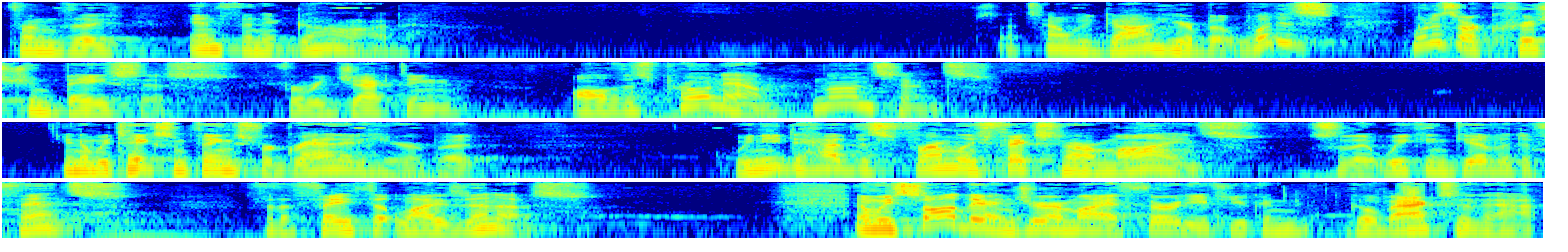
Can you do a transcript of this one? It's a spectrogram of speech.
from the infinite God. So that's how we got here. But what is, what is our Christian basis for rejecting all this pronoun nonsense? You know, we take some things for granted here, but we need to have this firmly fixed in our minds so that we can give a defense for the faith that lies in us. And we saw there in Jeremiah 30, if you can go back to that,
